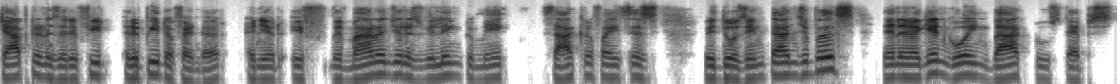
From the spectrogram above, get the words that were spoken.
captain is a repeat repeat offender and if the manager is willing to make sacrifices with those intangibles, then again going back two steps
